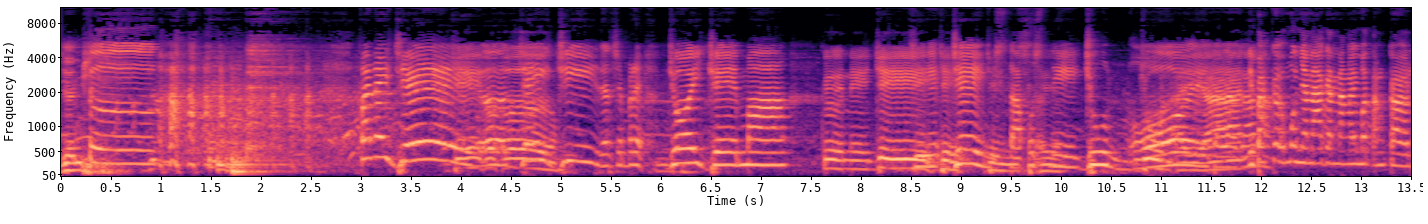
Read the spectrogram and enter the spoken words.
James. Tug. Panay J. J, uh, oo. JG. Siyempre, Joy, Gemma, Kuni J. J- James, tapos ayan. ni June. June. Oy, Ayan. talaga. Di ba ka mo niya nagan na ngayon matangkal?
